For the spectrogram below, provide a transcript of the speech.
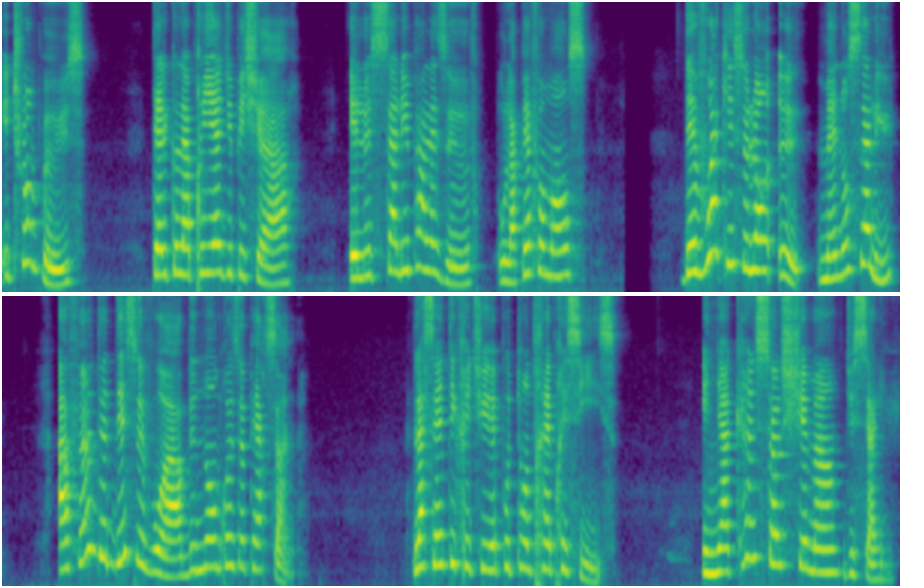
et trompeuses telles que la prière du pécheur et le salut par les œuvres ou la performance, des voies qui selon eux mènent au salut afin de décevoir de nombreuses personnes. La Sainte Écriture est pourtant très précise. Il n'y a qu'un seul chemin du salut.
